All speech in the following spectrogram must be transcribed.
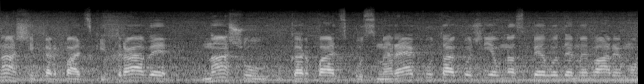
наші карпатські трави, нашу карпатську смереку також є в нас пиво, де ми варимо.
